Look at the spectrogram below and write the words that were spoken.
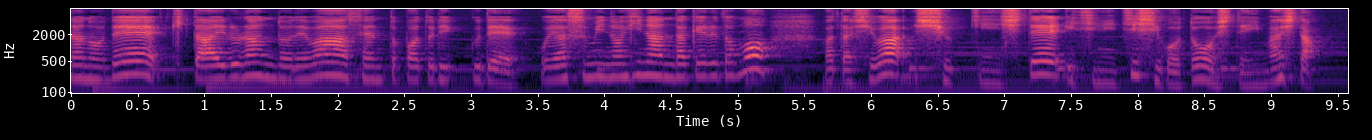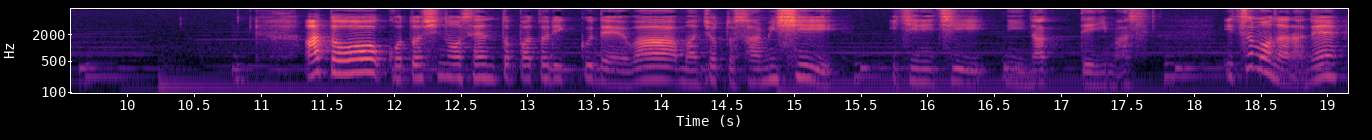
なので北アイルランドではセントパトリックデーお休みの日なんだけれども私は出勤して一日仕事をしていました。あと今年のセントパトリックデーは、まあ、ちょっと寂しい一日になっていますいつもならね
